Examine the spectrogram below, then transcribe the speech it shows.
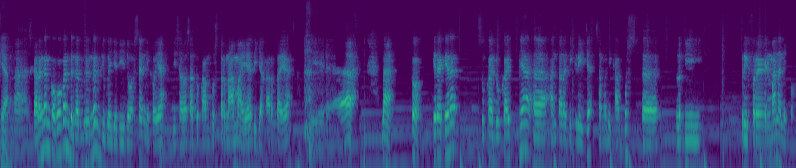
Ya. Nah, sekarang kan Koko kan dengar-dengar juga jadi dosen nih kok ya di salah satu kampus ternama ya di Jakarta ya. Iya. Yeah. Nah, kok kira-kira suka dukanya uh, antara di gereja sama di kampus uh, lebih prefer yang mana nih kok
